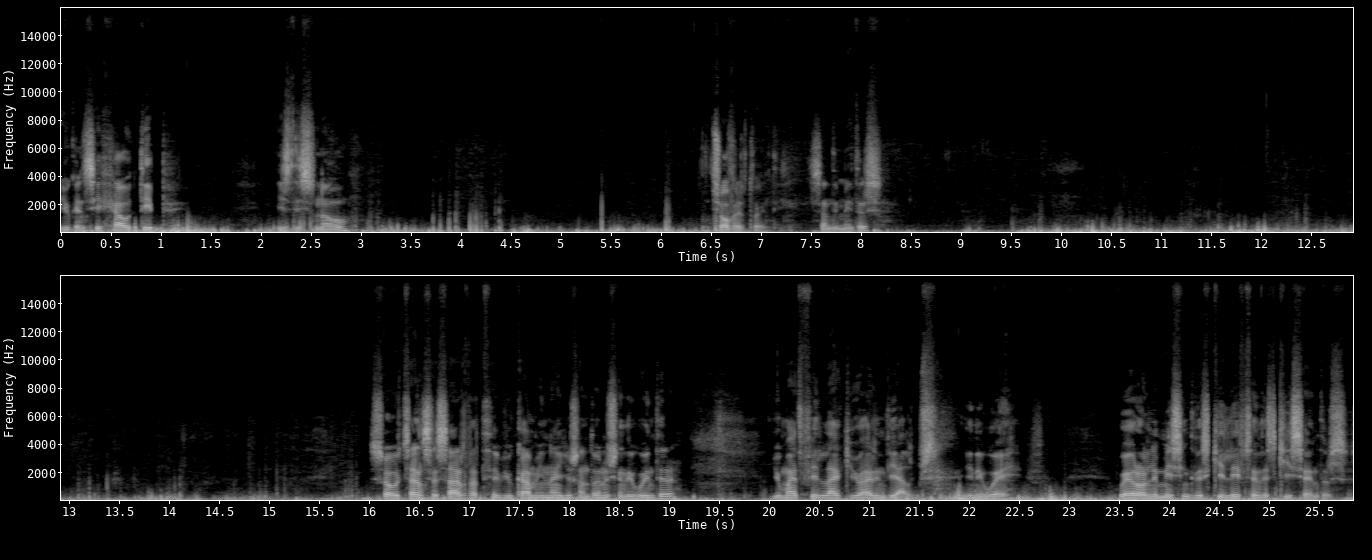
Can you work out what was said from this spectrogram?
You can see how deep is the snow. It's over 20 centimeters. So chances are that if you come in Agios Antonios in the winter you might feel like you are in the Alps in a way. We are only missing the ski lifts and the ski centers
